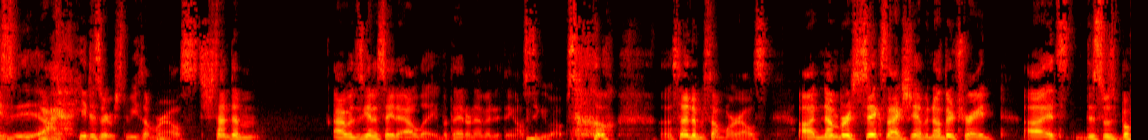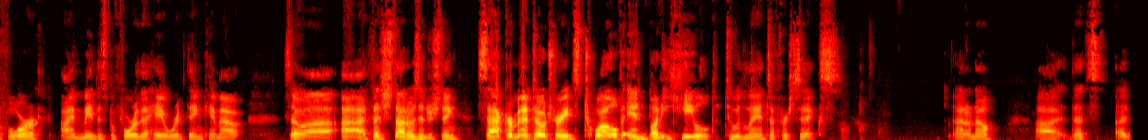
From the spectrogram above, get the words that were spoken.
he's he deserves to be somewhere else. Send him. I was gonna say to L.A., but they don't have anything else to give up, so uh, send him somewhere else. Uh, number six, I actually have another trade. Uh, it's this was before I made this before the Hayward thing came out, so uh, I, I just thought it was interesting. Sacramento trades twelve and Buddy Hield to Atlanta for six. I don't know. Uh, that's a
